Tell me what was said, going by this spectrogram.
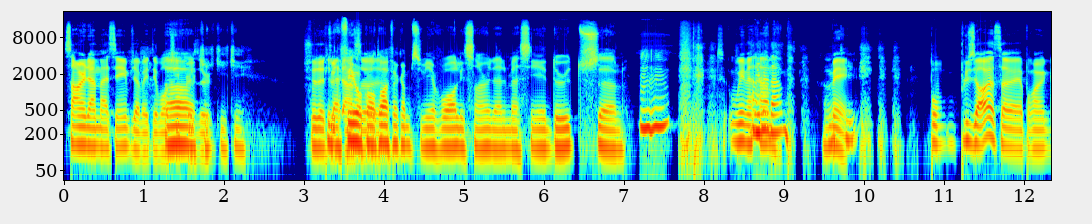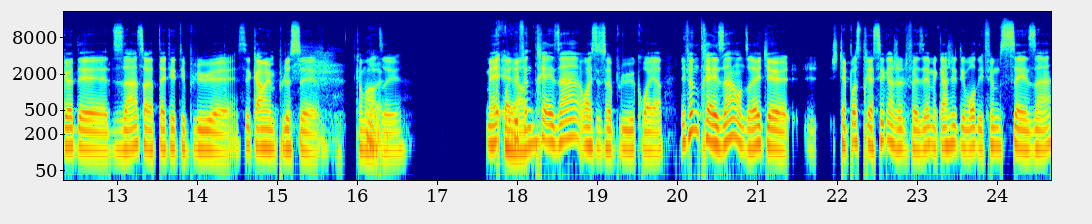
101 Dalmatiens, puis j'avais été voir Ah, Cheapers ok, 2. ok, ok. Je faisais Puis tout la fille au ça. comptoir fait comme tu viens voir les 101 Dalmatiens 2 tout seul. Oui, Oui, madame. madame. Mais-. Pour plusieurs, ça pour un gars de 10 ans, ça aurait peut-être été plus. euh, c'est quand même plus. euh, comment Ouais. dire? Mais euh, les films de 13 ans, ouais, c'est ça, plus croyable. Les films de 13 ans, on dirait que j'étais pas stressé quand je le faisais, mais quand j'ai été voir des films 16 ans,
